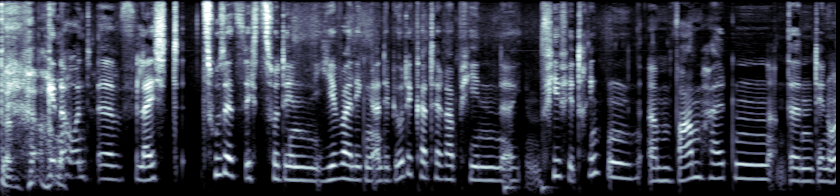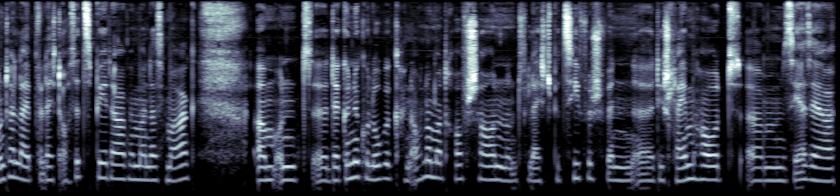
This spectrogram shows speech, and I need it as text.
dann, ja, genau, und äh, vielleicht zusätzlich zu den jeweiligen Antibiotikatherapien äh, viel, viel trinken, ähm, warm halten, den, den Unterleib vielleicht auch Sitzbäder, wenn man das mag. Ähm, und äh, der Gynäkologe kann auch nochmal drauf schauen und vielleicht spezifisch, wenn äh, die Schleimhaut ähm, sehr, sehr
